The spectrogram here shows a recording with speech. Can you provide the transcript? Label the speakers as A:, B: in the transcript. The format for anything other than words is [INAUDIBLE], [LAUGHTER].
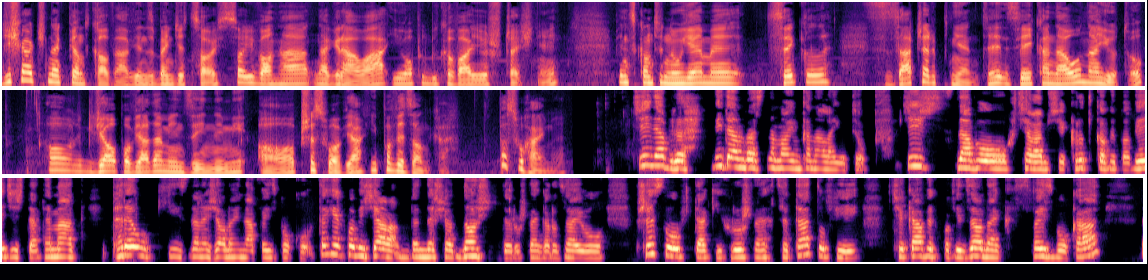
A: Dzisiaj odcinek piątkowy, a więc będzie coś, co Iwona nagrała i opublikowała już wcześniej, więc kontynuujemy cykl zaczerpnięty z jej kanału na YouTube, o, gdzie opowiada m.in. o przysłowiach i powiedzonkach. Posłuchajmy.
B: Dzień dobry, witam Was na moim kanale YouTube. Dziś znowu chciałam się krótko wypowiedzieć na temat perełki znalezionej na Facebooku. Tak jak powiedziałam, będę się odnosić do różnego rodzaju przysłów, takich różnych cytatów i ciekawych powiedzonek z Facebooka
